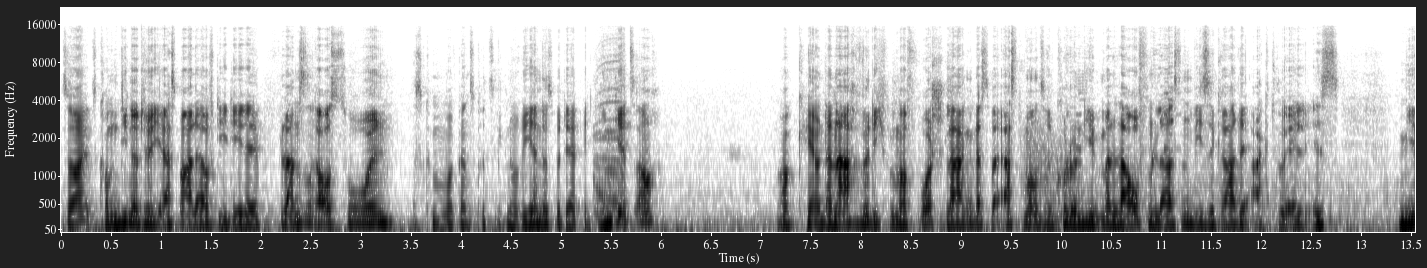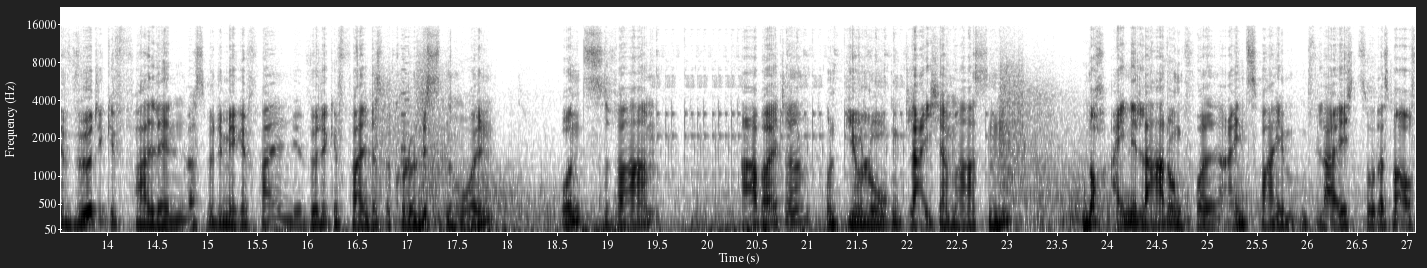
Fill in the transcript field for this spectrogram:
So, jetzt kommen die natürlich erstmal alle auf die Idee, die Pflanzen rauszuholen. Das können wir mal ganz kurz ignorieren, das wird ja bedient jetzt auch. Okay, und danach würde ich mal vorschlagen, dass wir erstmal unsere Kolonie mal laufen lassen, wie sie gerade aktuell ist. Mir würde gefallen, was würde mir gefallen? Mir würde gefallen, dass wir Kolonisten holen. Und zwar Arbeiter und Biologen gleichermaßen. Noch eine Ladung voll, ein, zwei vielleicht, so dass wir auf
